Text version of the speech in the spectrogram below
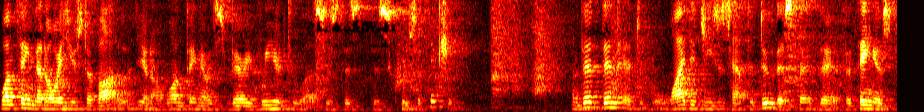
one thing that always used to bother, you know, one thing that was very weird to us is this, this crucifixion. And then, then it, why did Jesus have to do this? The, the, the thing is,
